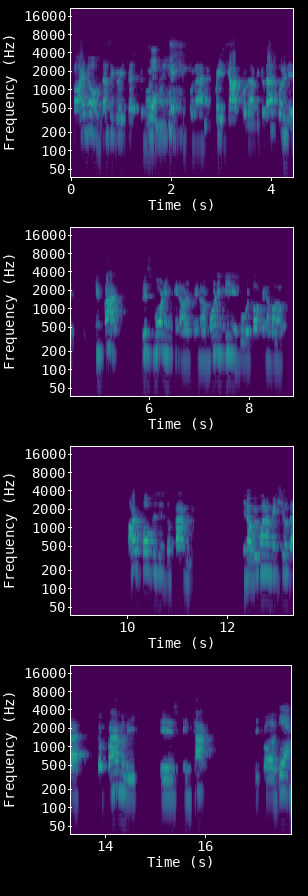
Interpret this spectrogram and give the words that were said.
So I know that's a great testimony, yeah. and I thank you for that. And I praise God for that because that's what it is. In fact, this morning in our in our morning meetings, we were talking about our focus is the family. You know, we want to make sure that the family is intact because yeah.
